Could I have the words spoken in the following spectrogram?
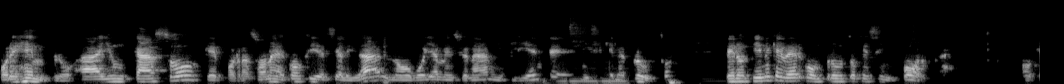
Por ejemplo, hay un caso que por razones de confidencialidad no voy a mencionar ni cliente ni siquiera el producto, pero tiene que ver con un producto que se importa. ¿Ok?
